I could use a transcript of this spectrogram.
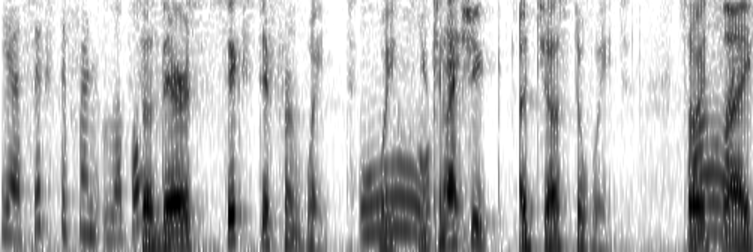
Yeah, six different levels. So there's six different weight weights. Ooh, You can actually adjust the weight. So it's Oh, I like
